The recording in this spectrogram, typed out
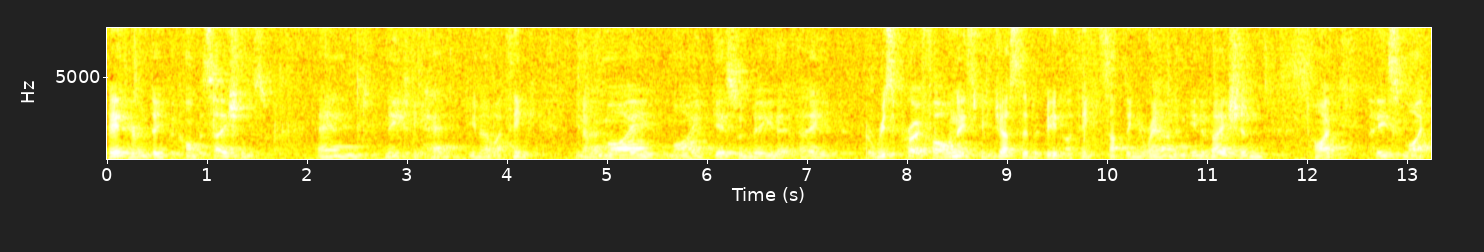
better and deeper conversations and need to be had. You know, I think, you know, my my guess would be that a, a risk profile needs to be adjusted a bit. I think something around an innovation type piece might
